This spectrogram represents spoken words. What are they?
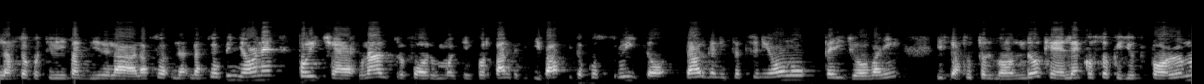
la sua possibilità di dire la, la, sua, la, la, sua, opinione. Poi c'è un altro forum molto importante di dibattito costruito da organizzazioni ONU per i giovani da tutto il mondo, che è l'ECOSOC Youth Forum,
